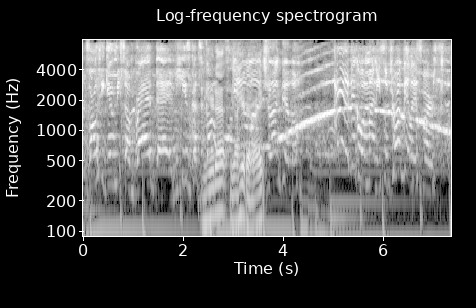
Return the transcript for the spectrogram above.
As long as he giving me some bread, then he's good to go. You go. hear that? Y'all hear that, right? Drug dealer. I need a nigga with money, so drug dealer is first.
